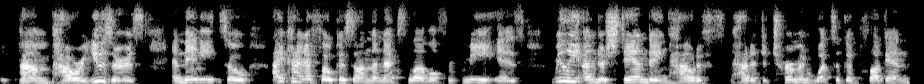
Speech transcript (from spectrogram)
become power users and they need so I kind of focus on the next level for me is really understanding how to f- how to determine what's a good plugin,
